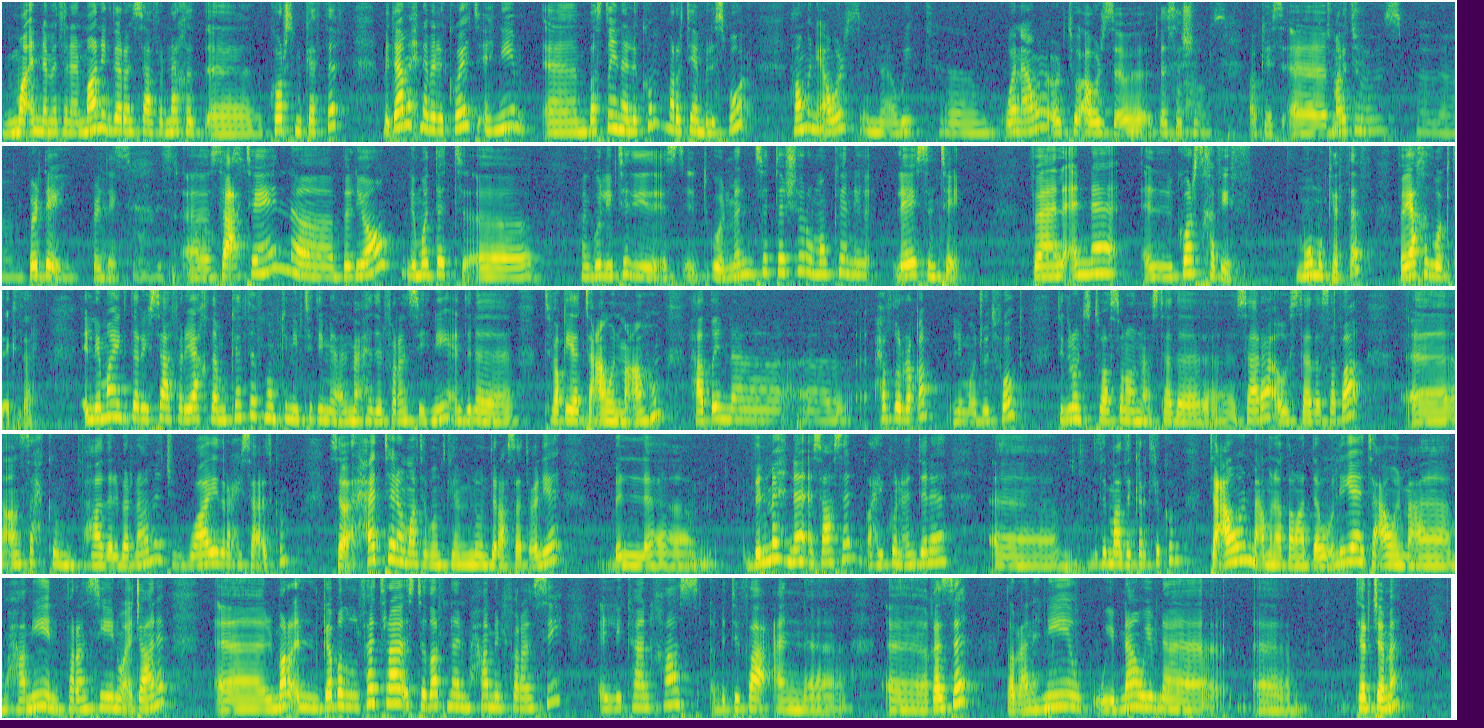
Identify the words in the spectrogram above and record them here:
بما أن مثلا ما نقدر نسافر ناخذ آه، كورس مكثف بدام إحنا بالكويت هني آه، مبسطينه لكم مرتين بالأسبوع. How many hours in a week? Um, one hour or two hours uh, the session? Okay, s- uh, مرتين per day, per day. آه، ساعتين آه، باليوم لمدة آه، هنقول يبتدي تقول من ستة أشهر وممكن لسنتين فلأن الكورس خفيف مو مكثف فياخذ وقت أكثر اللي ما يقدر يسافر ياخذه مكثف ممكن يبتدي من المعهد الفرنسي هني. عندنا اتفاقية تعاون معاهم. حاطين آه، حفظوا الرقم اللي موجود فوق. تقدرون تتواصلون مع أستاذة سارة أو أستاذة صفاء. آه، أنصحكم بهذا البرنامج. وايد راح يساعدكم. سواء حتى لو ما تبون تكملون دراسات عليا بال بالمهنة أساسا راح يكون عندنا مثل ما ذكرت لكم تعاون مع منظمات دولية تعاون مع محامين فرنسيين وأجانب. آه، المر... قبل فترة استضفنا المحامي الفرنسي اللي كان خاص بالدفاع عن آه، غزة. طبعا هني ويبناه ويبنى آه، ترجمة.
